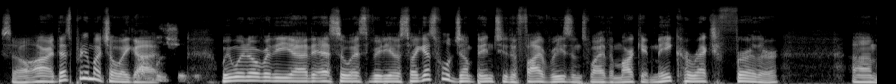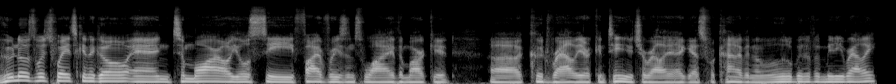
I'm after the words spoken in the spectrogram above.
So, all right, that's pretty much all we got. Probably should be. We went over the uh, the SOS video, so I guess we'll jump into the five reasons why the market may correct further. Um, who knows which way it's going to go? And tomorrow you'll see five reasons why the market uh, could rally or continue to rally. I guess we're kind of in a little bit of a mini rally.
